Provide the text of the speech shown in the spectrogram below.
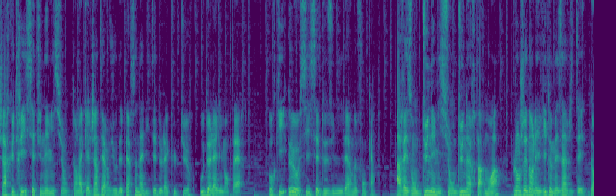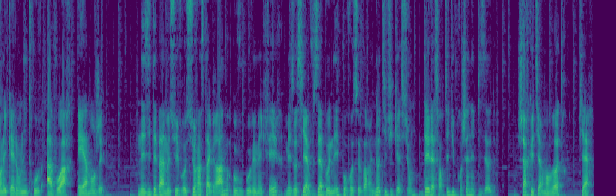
Charcuterie, c'est une émission dans laquelle j'interviewe des personnalités de la culture ou de l'alimentaire, pour qui eux aussi ces deux univers ne font qu'un. À raison d'une émission d'une heure par mois, plongez dans les vies de mes invités, dans lesquelles on y trouve à voir et à manger. N'hésitez pas à me suivre sur Instagram, où vous pouvez m'écrire, mais aussi à vous abonner pour recevoir une notification dès la sortie du prochain épisode. Charcutièrement votre, Pierre.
